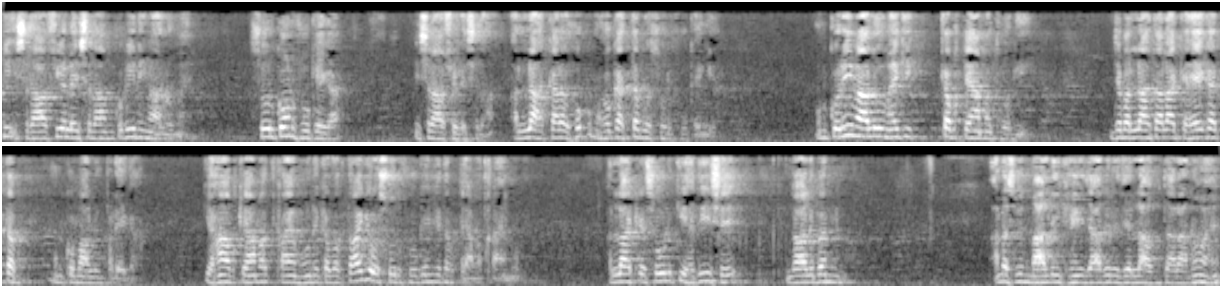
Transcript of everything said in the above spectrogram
کہ اسرافی علیہ السلام کو بھی نہیں معلوم ہے۔ سور کون پھونکے گا؟ اسراف علیہ السلام۔ اللہ کا حکم ہوگا تب وہ سور پھونکیں گے۔ ان کو نہیں معلوم ہے کہ کب قیامت ہوگی۔ جب اللہ تعالیٰ کہے گا تب ان کو معلوم پڑے گا کہ ہاں قیامت قائم ہونے کا وقت آ گیا، وہ سور پھونکیں گے تب قیامت قائم ہوگی۔ اللہ کے رسول کی حدیث ہے، غالباً انس بن مالک ہیں، جابر رضی اللہ تعالیٰ عنہ ہیں۔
